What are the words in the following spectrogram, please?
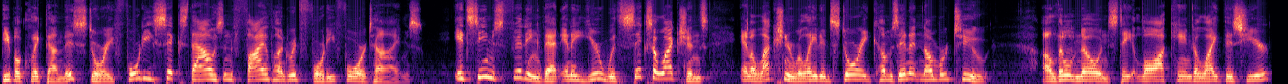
People clicked on this story 46,544 times. It seems fitting that in a year with six elections, an election related story comes in at number two. A little known state law came to light this year.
